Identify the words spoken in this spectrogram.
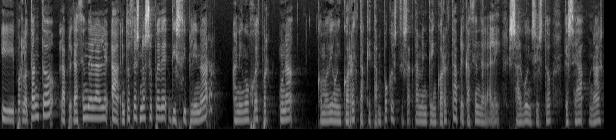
Y por lo tanto, la aplicación de la ley. Ah, entonces no se puede disciplinar a ningún juez por una como digo, incorrecta, que tampoco es exactamente incorrecta aplicación de la ley, salvo, insisto, que sea una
